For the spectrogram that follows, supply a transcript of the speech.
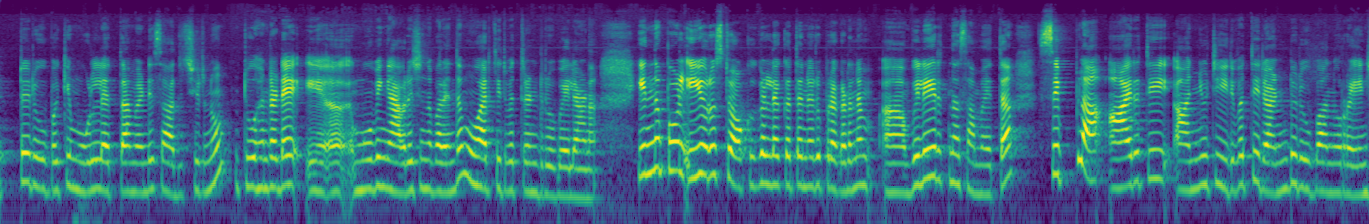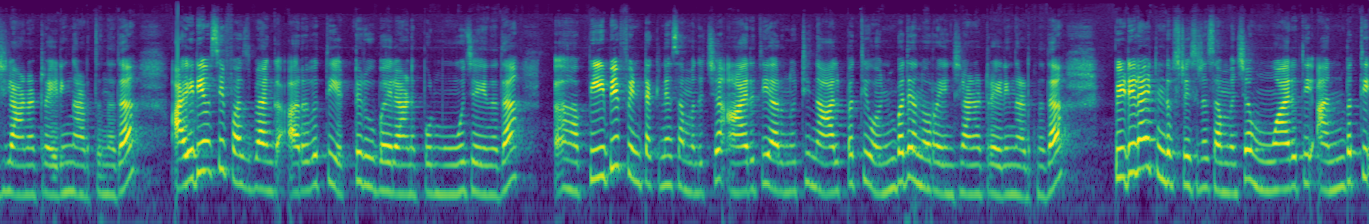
എട്ട് രൂപയ്ക്ക് മുകളിൽ എത്താൻ വേണ്ടി സാധിച്ചിരുന്നു. ടു ഹൺഡ്രഡ് മൂവിങ് ആവറേജ് എന്ന് പറയുന്നത് മൂവായിരത്തി ഇരുപത്തിരണ്ട് രൂപയിലാണ്. ഇന്നിപ്പോൾ ഈ ഒരു സ്റ്റോക്കുകളിലൊക്കെ തന്നെ ഒരു പ്രകടനം വിലയിരുത്തുന്ന സമയത്ത് സിപ്ല ആയിരത്തി അഞ്ഞൂറ്റി ഇരുപത്തി രണ്ട് രൂപ എന്ന റേഞ്ചിലാണ് ട്രേഡിംഗ് നടത്തുന്നത്. I D F C first bank അറുപത്തി എട്ട് രൂപയിലാണ് ഇപ്പോൾ മൂവ് ചെയ്യുന്നത്. പി ബി ഫിൻടെക്കിനെ സംബന്ധിച്ച് ആയിരത്തി അറുന്നൂറ്റി നാൽപ്പത്തി ഒൻപത് എന്ന റേഞ്ചിലാണ് ട്രേഡിംഗ് നടത്തുന്നത്. പിഡിലൈറ്റ് ഇൻഡസ്ട്രീസിനെ സംബന്ധിച്ച് മൂവായിരത്തി അൻപത്തി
